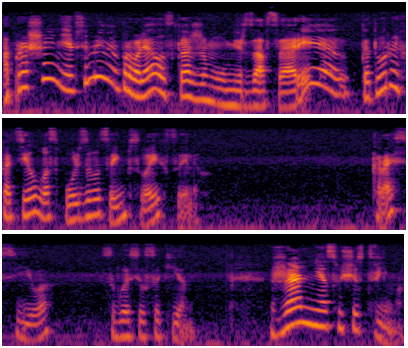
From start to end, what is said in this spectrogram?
А прошение все время провалялось, скажем, у мерзавца Арея, который хотел воспользоваться им в своих целях. «Красиво», — согласился Кен. «Жаль, неосуществимо.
